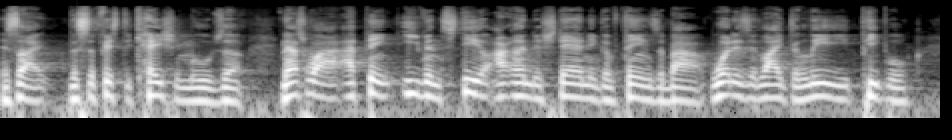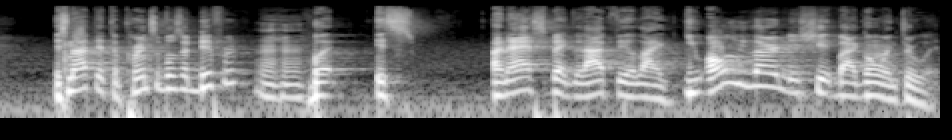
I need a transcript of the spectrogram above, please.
It's like the sophistication moves up. And that's why I think even still our understanding of things about what is it like to lead people, it's not that the principles are different, Mm-hmm. but it's an aspect that I feel like you only learn this shit by going through it.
